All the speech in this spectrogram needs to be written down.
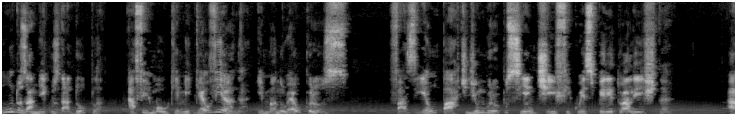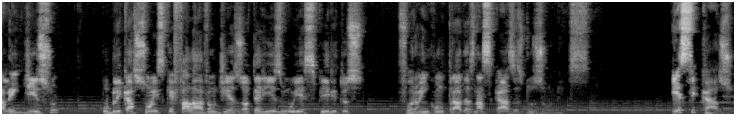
Um dos amigos da dupla afirmou que Miguel Viana e Manuel Cruz faziam parte de um grupo científico espiritualista. Além disso, publicações que falavam de esoterismo e espíritos foram encontradas nas casas dos homens. Esse caso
